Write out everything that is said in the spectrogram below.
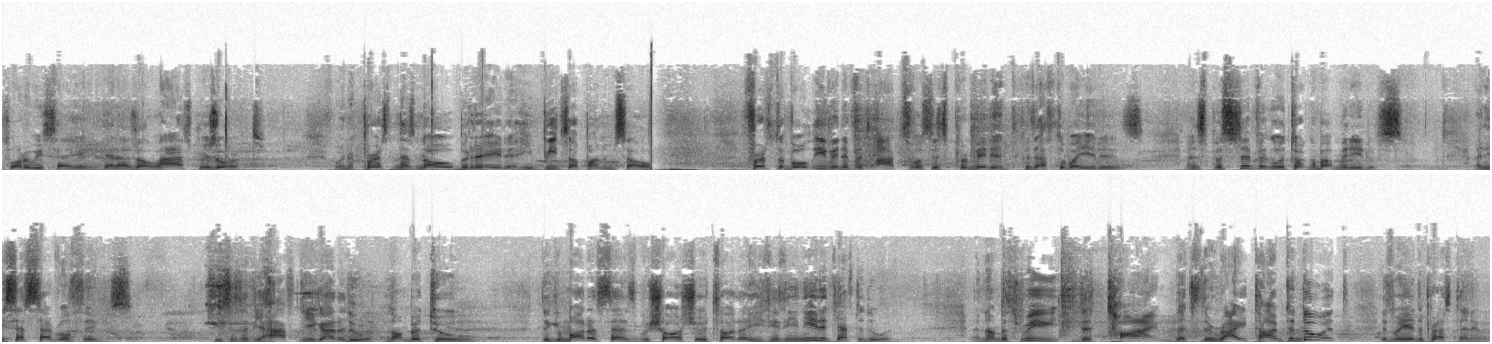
So what are we saying? That as a last resort, when a person has no bereda, he beats up on himself. First of all, even if it's atzvos, it's permitted because that's the way it is. And specifically, we're talking about meridas. And he says several things. He says if you have to, you got to do it. Number two, the Gemara says. He says you need it, you have to do it. And number three, the time that's the right time to do it is when you're depressed anyway.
